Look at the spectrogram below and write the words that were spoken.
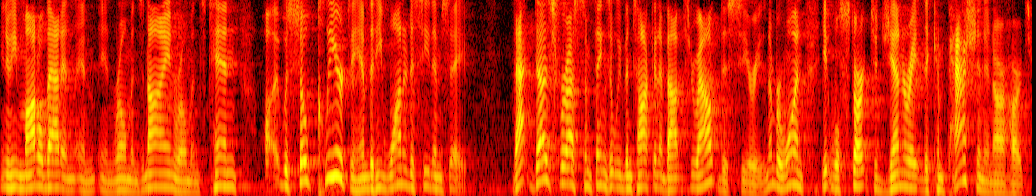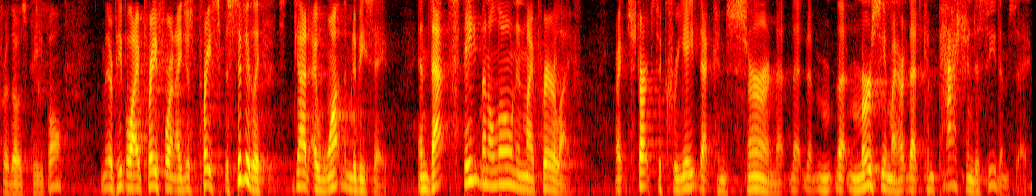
you know, he modeled that in, in, in Romans 9, Romans 10. Uh, it was so clear to him that he wanted to see them saved. That does for us some things that we've been talking about throughout this series. Number one, it will start to generate the compassion in our hearts for those people. There are people I pray for, and I just pray specifically, God, I want them to be saved. And that statement alone in my prayer life, right, starts to create that concern, that, that, that mercy in my heart, that compassion to see them saved.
